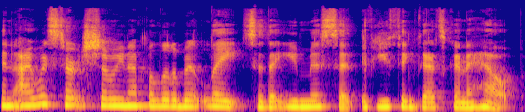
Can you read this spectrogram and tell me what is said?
then I would start showing up a little bit late so that you miss it if you think that's going to help.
